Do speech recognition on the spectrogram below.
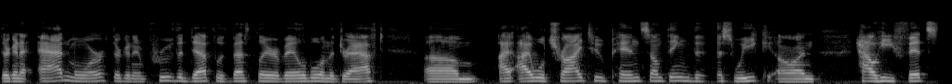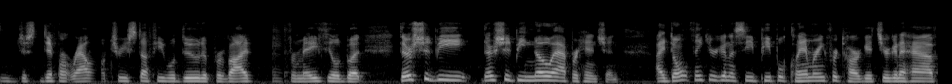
They're going to add more. They're going to improve the depth with best player available in the draft. Um, I, I will try to pin something this week on how he fits, just different route tree stuff he will do to provide for Mayfield. But there should be there should be no apprehension. I don't think you're going to see people clamoring for targets. You're going to have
